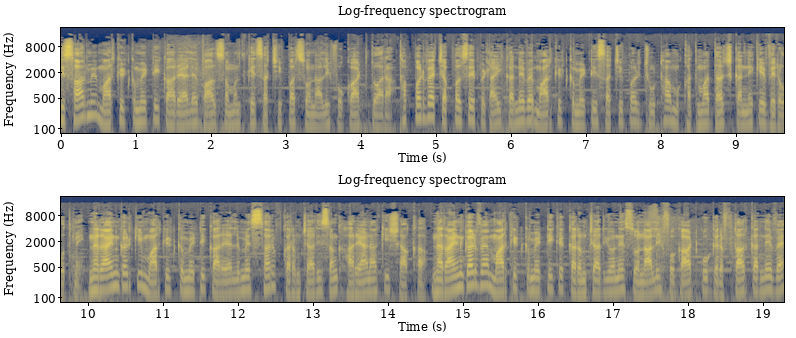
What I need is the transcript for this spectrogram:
हिसार में मार्केट कमेटी कार्यालय बाल समंद के सचिव पर सोनाली फोकाट द्वारा थप्पड़ व चप्पल से पिटाई करने व मार्केट कमेटी सचिव पर झूठा मुकदमा दर्ज करने के विरोध में नारायणगढ़ की मार्केट कमेटी कार्यालय में सर्व कर्मचारी संघ हरियाणा की शाखा। नारायणगढ़ व मार्केट कमेटी के कर्मचारियों ने सोनाली फोगाट को गिरफ़्तार करने व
